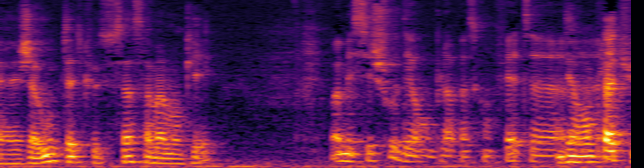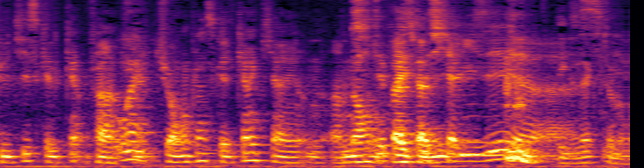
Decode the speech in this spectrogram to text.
Euh, j'avoue peut-être que ça, ça m'a manqué. Ouais, mais c'est chaud des remplats parce qu'en fait. Euh, des remplats, tu utilises quelqu'un, enfin, tu, remplaces quelqu'un qui a un, un ordre si pas spécialisé. Euh, Exactement.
